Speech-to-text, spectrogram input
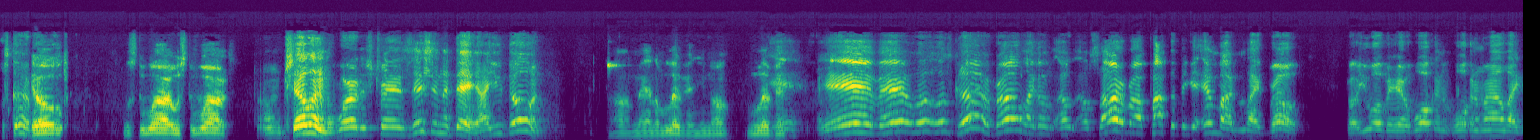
What's good, bro? Yo, what's the word? What's the word? I'm chilling. The word is transition today. How you doing? Oh man, I'm living. You know, I'm living. Yeah, yeah man. What, what's good, bro? Like, I'm, I'm, I'm sorry, bro. I popped up in your inbox. Like, bro, bro, you over here walking, walking around like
